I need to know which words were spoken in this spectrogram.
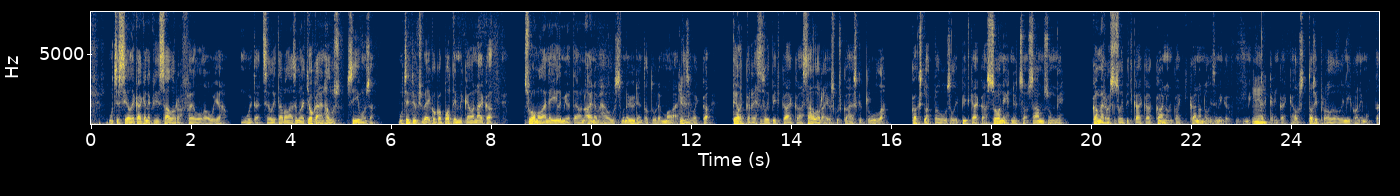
mutta siis siellä oli kaikenlaisia Salora Fellow ja muita, että se oli tavallaan semmoinen, että jokainen halusi siivunsa, mutta sitten yksi vei koko potin, mikä on aika suomalainen ilmiö, tämä on aina vähän ollut semmoinen yhden totuuden maa, että Kyllä. se vaikka telkkareissa se oli pitkä aikaa Salora joskus 80-luvulla, 2000-luvulla se oli pitkä aikaa Sony, nyt se on Samsungi, kameroissa se oli pitkä aikaa Canon, kaikki Canon oli se, minkä Mm. mm. järkkärin kaikki halusi, tosi pro oli Nikoni, mutta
